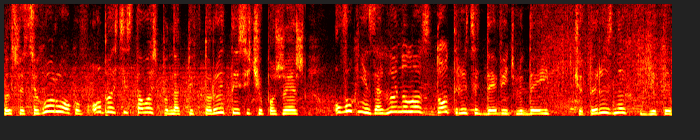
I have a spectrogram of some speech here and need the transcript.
Лише цього року в області сталося понад півтори тисячі пожеж. У вогні загинуло 139 людей, чотири з них – діти.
